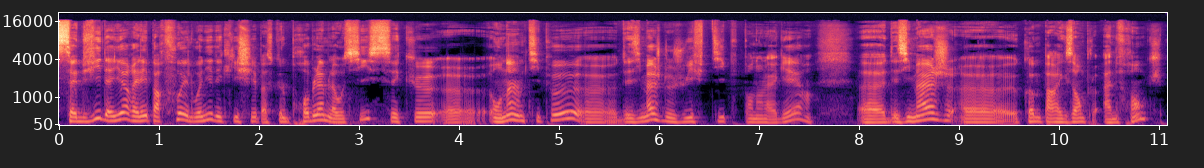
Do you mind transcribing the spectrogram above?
Cette vie d'ailleurs, elle est parfois éloignée des clichés, parce que le problème là aussi, c'est que euh, on a un petit peu euh, des images de juifs type pendant la guerre, euh, des images comme par exemple Anne Frank,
